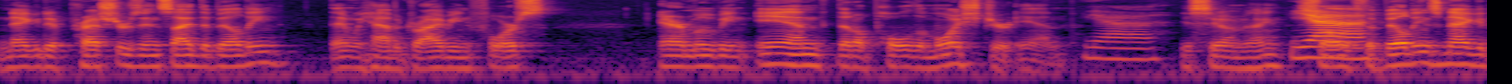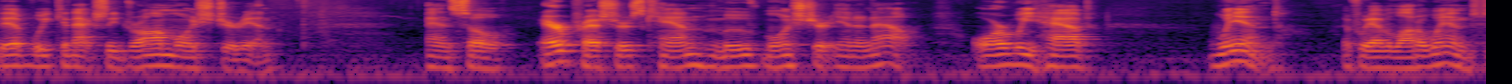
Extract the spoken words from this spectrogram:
negative pressures inside the building, then we have a driving force, air moving in that'll pull the moisture in. Yeah. You see what I'm saying? Yeah. So if the building's negative, we can actually draw moisture in. And so air pressures can move moisture in and out. Or we have wind, if we have a lot of wind.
